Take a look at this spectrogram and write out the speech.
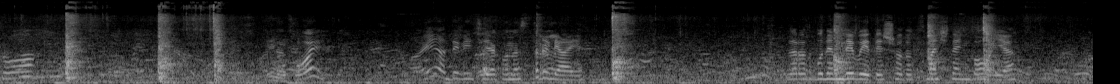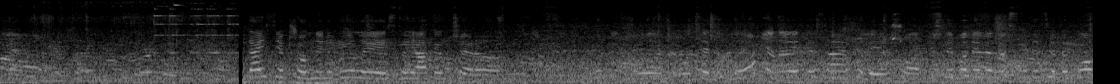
що? Ой, такой. Ой, а дивіться, як вона стріляє. Зараз будемо дивитися, що тут смачненького є. Китайці, якщо б не любили стояти в чергах. От, оце дубом, я навіть куди. Що, пішли подивимось, куди це дубом.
